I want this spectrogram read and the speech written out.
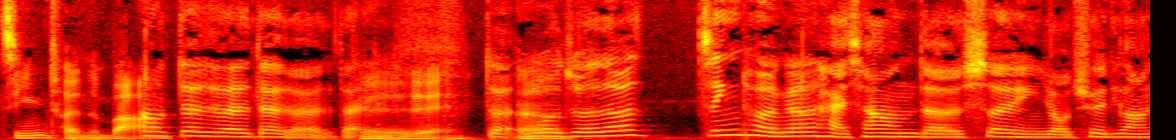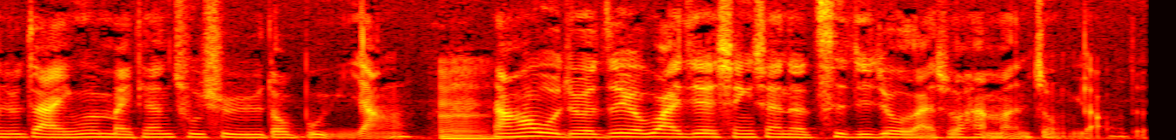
鲸豚的吧？哦，对对对对对对对对。对，嗯、我觉得鲸豚跟海上的摄影有趣的地方就在，因为每天出去都不一样。嗯。然后我觉得这个外界新鲜的刺激对我来说还蛮重要的，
